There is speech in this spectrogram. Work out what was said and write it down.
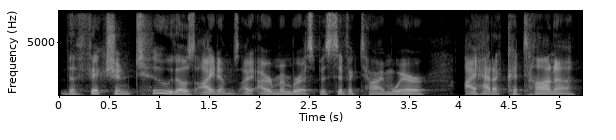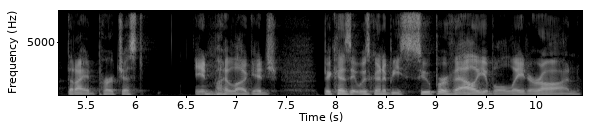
the fiction to those items. I, I remember a specific time where I had a katana that I had purchased in my luggage because it was going to be super valuable later on,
